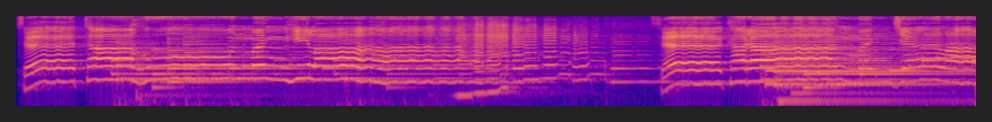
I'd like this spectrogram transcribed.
Setahun menghilang. Sekarang menjelang.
